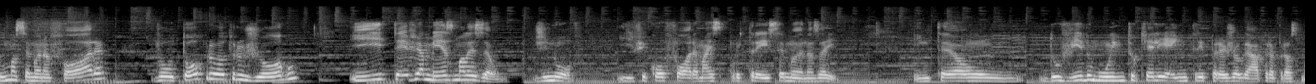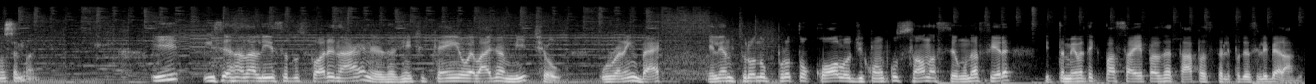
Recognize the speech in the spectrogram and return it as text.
uma semana fora, voltou para outro jogo e teve a mesma lesão, de novo, e ficou fora mais por três semanas aí. Então, duvido muito que ele entre para jogar para a próxima semana. E encerrando a lista dos 49ers, a gente tem o Elijah Mitchell, o running back. Ele entrou no protocolo de concussão na segunda-feira e também vai ter que passar aí para as etapas para ele poder ser liberado.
